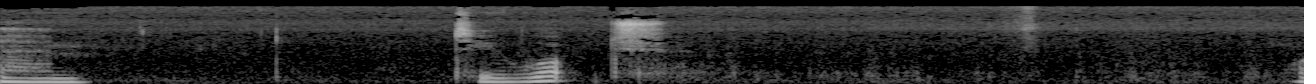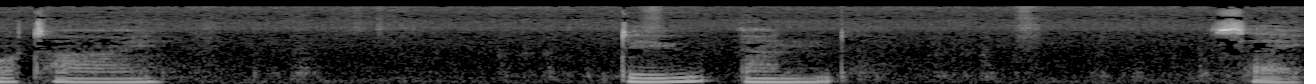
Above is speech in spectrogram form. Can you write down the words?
um, to watch what I do and say.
